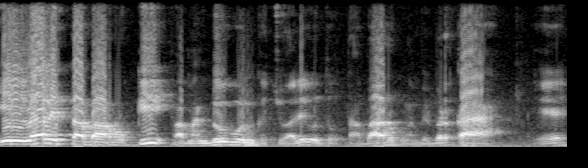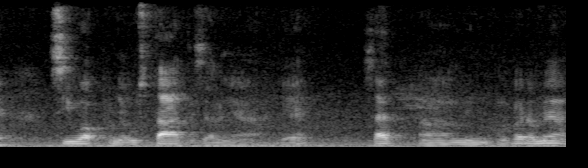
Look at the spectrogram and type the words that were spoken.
Illa litabaruki pamandubun kecuali untuk tabaruk ngambil berkah. Ya. Siwak punya ustadz misalnya. Ya. Saat eh, min- apa namanya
